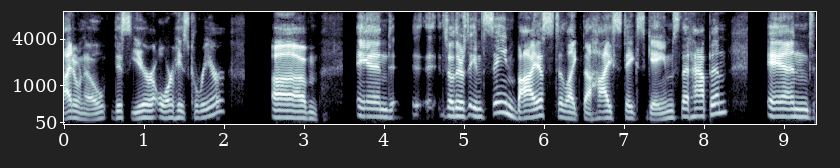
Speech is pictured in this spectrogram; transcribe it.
I don't know, this year or his career. Um, and uh, uh, so there's insane bias to like the high stakes games that happen and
